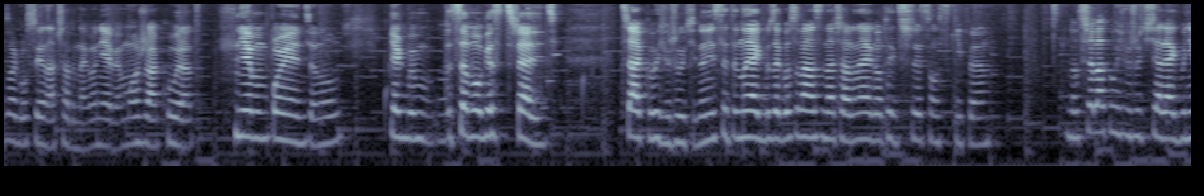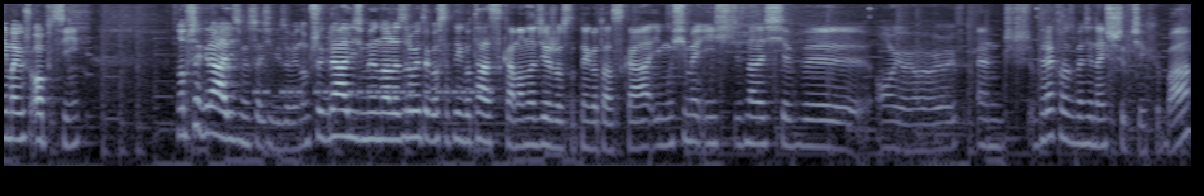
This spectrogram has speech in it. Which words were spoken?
Zagłosuję na czarnego, nie wiem, może akurat. Nie mam pojęcia, no. Jakbym sam mogę strzelić. Trzeba kogoś wyrzucić. No niestety, no jakby zagłosowałam sobie na czarnego, tej trzy są skipy. No trzeba kogoś wyrzucić, ale jakby nie ma już opcji. No przegraliśmy, słuchajcie widzowie, no przegraliśmy, no ale zrobię tego ostatniego taska, mam nadzieję, że ostatniego taska i musimy iść, znaleźć się w... Oj, oj, oj, oj, w, End- w Records będzie najszybciej chyba.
